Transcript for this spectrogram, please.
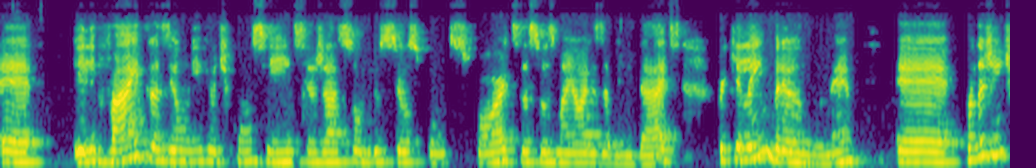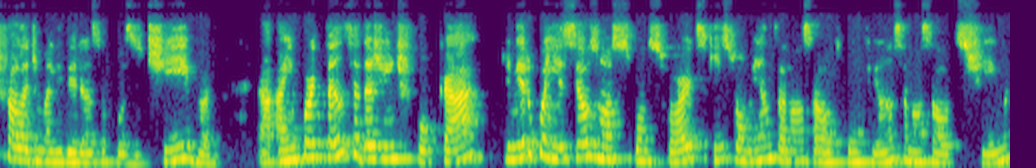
é, ele vai trazer um nível de consciência já sobre os seus pontos fortes, as suas maiores habilidades, porque lembrando, né, é, quando a gente fala de uma liderança positiva, a, a, importância da gente focar, primeiro conhecer os nossos pontos fortes, que isso aumenta a nossa autoconfiança, a nossa autoestima,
